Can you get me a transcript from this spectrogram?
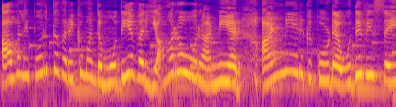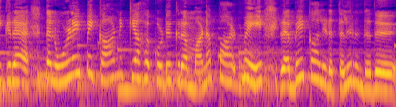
அவளை பொறுத்த வரைக்கும் அந்த முதியவர் யாரோ ஒரு அந்நியர். அந்நியருக்கு கூட உதவி செய்கிற தன் உழைப்பை காணிக்கையாக கொடுக்கிற மனப்பான்மை ரெபேக்காலிடத்தில் இருந்தது.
